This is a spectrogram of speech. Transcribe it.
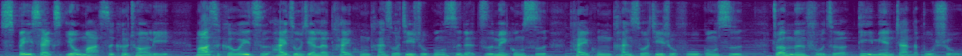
SpaceX 由马斯克创立，马斯克为此还组建了太空探索技术公司的姊妹公司太空探索技术服务公司，专门负责地面站的部署。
